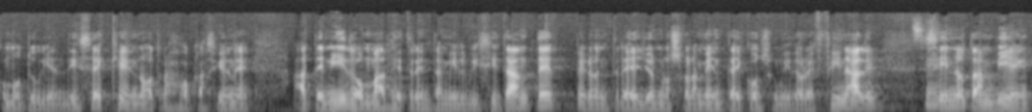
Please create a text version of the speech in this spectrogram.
como tú bien dices, que en otras ocasiones ha tenido más de 30.000 visitantes, pero entre ellos no solamente hay consumidores finales, sino también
